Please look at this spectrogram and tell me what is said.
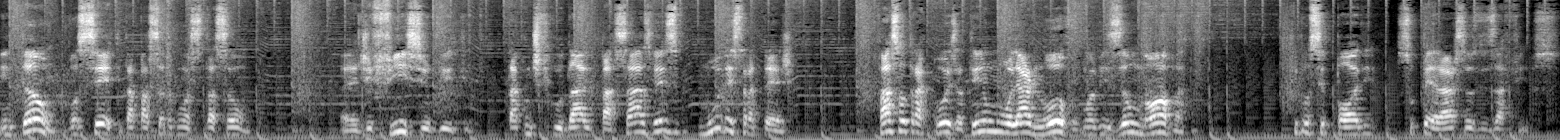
Então, você que está passando por uma situação é, difícil, que está com dificuldade de passar, às vezes muda a estratégia. Faça outra coisa, tenha um olhar novo, uma visão nova, que você pode superar seus desafios.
